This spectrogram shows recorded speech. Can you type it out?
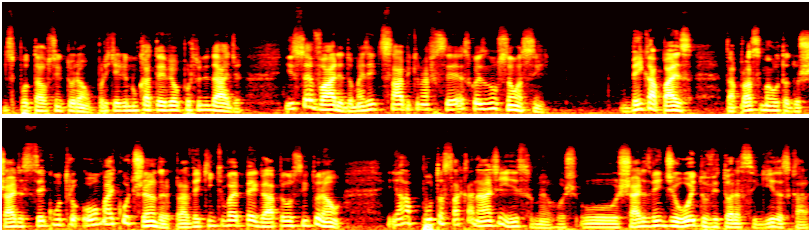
disputar o cinturão, porque ele nunca teve a oportunidade. Isso é válido, mas a gente sabe que no UFC as coisas não são assim bem capaz da próxima luta do Charles ser contra o Michael Chandler, para ver quem que vai pegar pelo cinturão. E é uma puta sacanagem isso, meu. O Charles vem de oito vitórias seguidas, cara.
